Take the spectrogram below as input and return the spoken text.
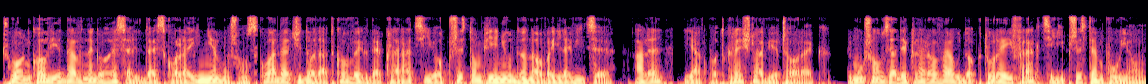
Członkowie dawnego SLD z kolei nie muszą składać dodatkowych deklaracji o przystąpieniu do nowej lewicy, ale, jak podkreśla Wieczorek, muszą zadeklarować do której frakcji przystępują.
